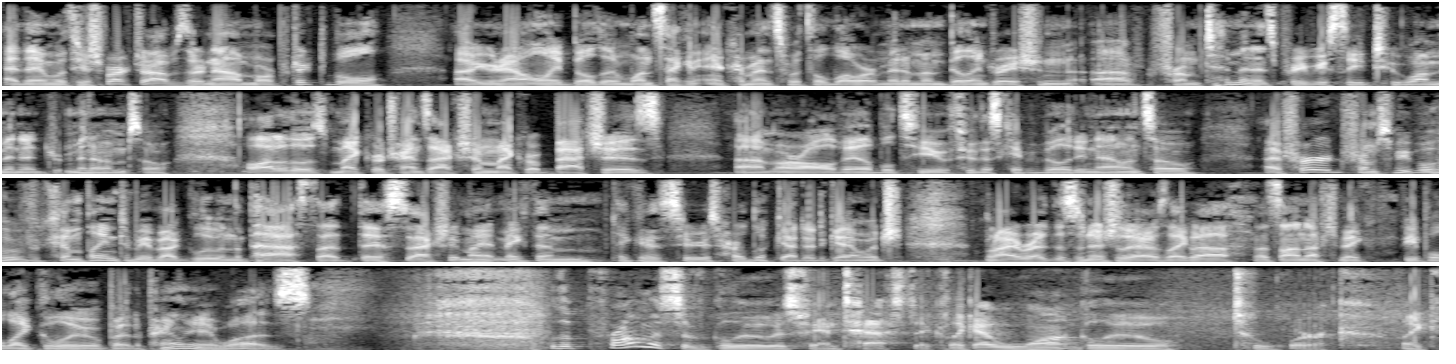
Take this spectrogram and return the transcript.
And then with your Spark jobs, they're now more predictable. Uh, you're now only building one second increments with a lower minimum billing duration uh, from 10 minutes previously to one minute minimum. So a lot of those micro transaction, micro batches um, are all available to you through this capability now. And so I've heard from some people who've complained to me about glue in the past that this actually might make them take a serious hard look at it again. Which, when I read this initially, I was like, well, that's not enough to make people like glue, but apparently it was. Well, the promise of glue is fantastic. Like, I want glue to work. Like,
